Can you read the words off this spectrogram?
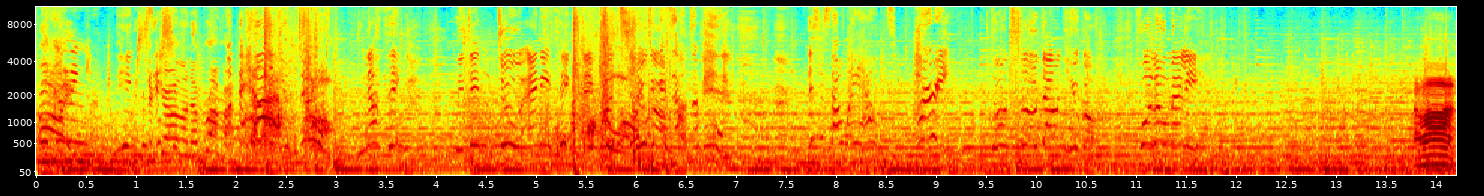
they're coming. The It's the Inquisition. girl and her brother. What the hell did you do? Oh. Nothing. We didn't do anything. They put Hugo out of here. This is our way out. Hurry! Don't slow down, Hugo. Follow Mélie. Come on.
